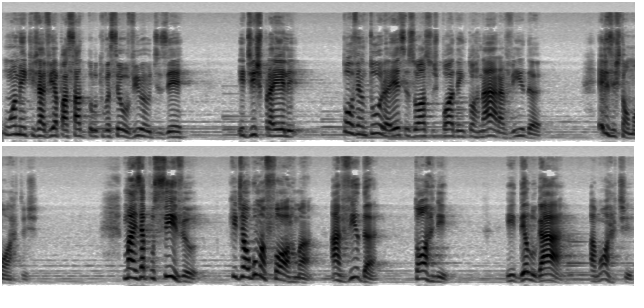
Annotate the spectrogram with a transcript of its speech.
um homem que já havia passado pelo que você ouviu eu dizer, e diz para ele: Porventura, esses ossos podem tornar a vida, eles estão mortos. Mas é possível que de alguma forma a vida torne e dê lugar à morte?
